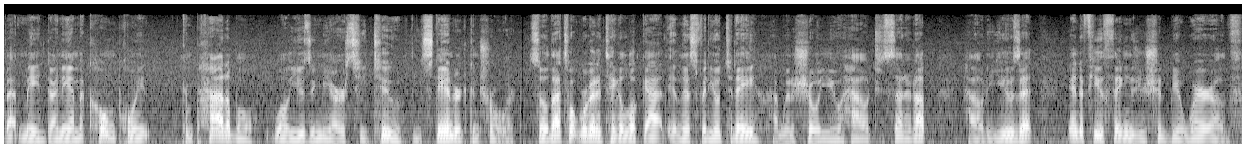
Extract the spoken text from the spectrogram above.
that made dynamic home point compatible while using the RC2, the standard controller. So that's what we're going to take a look at in this video today. I'm going to show you how to set it up, how to use it, and a few things you should be aware of.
